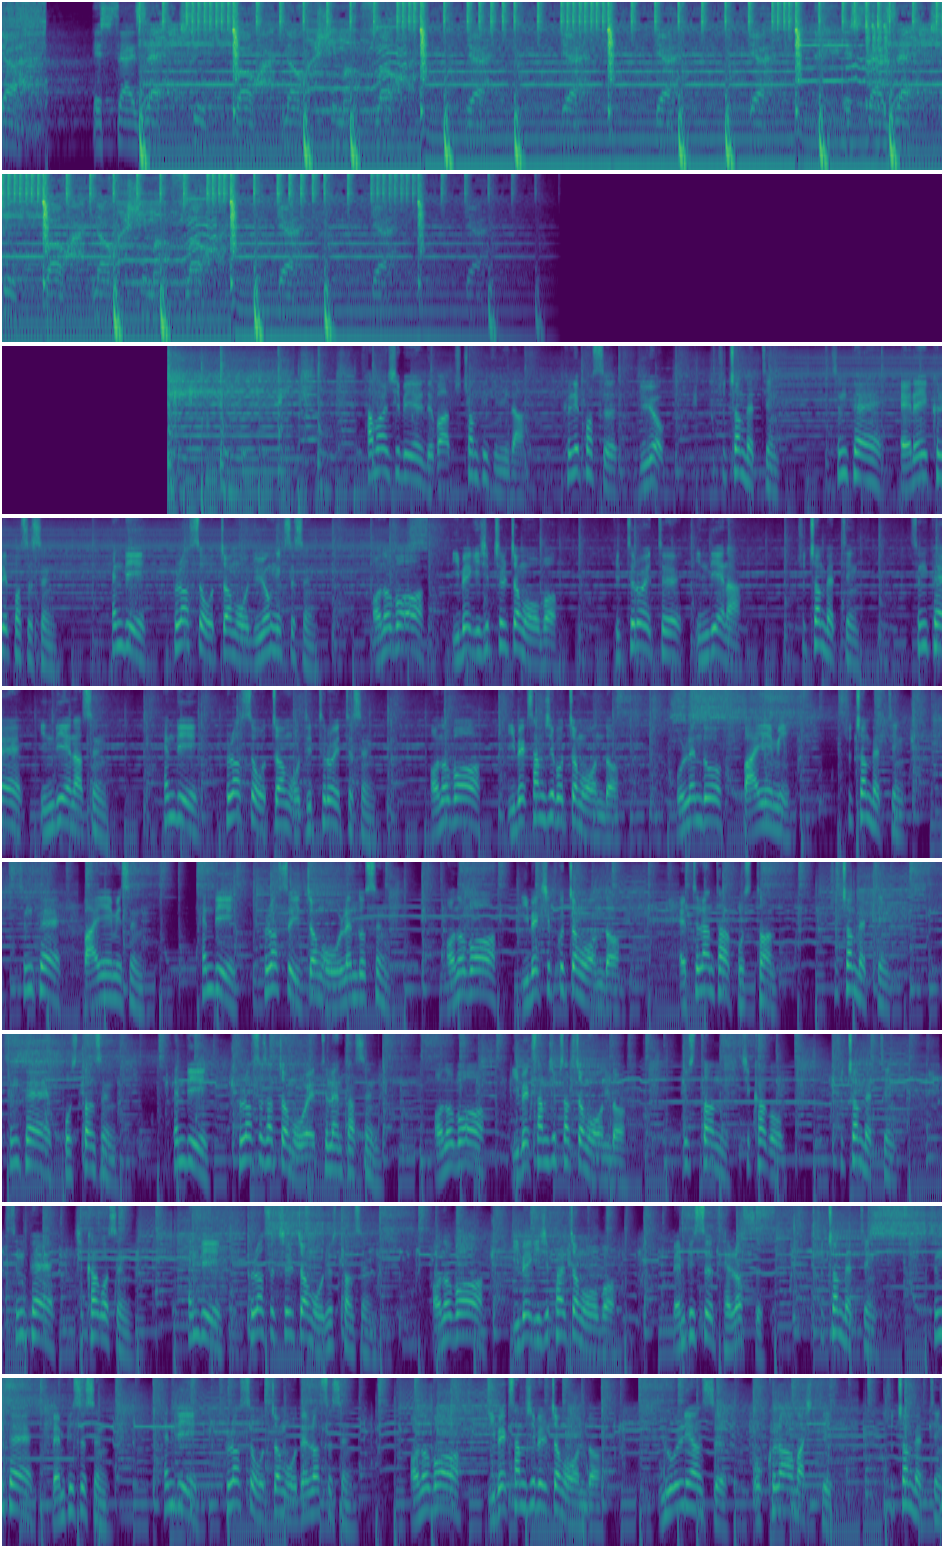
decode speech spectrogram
Yeah, it's that Zach Super. No, she my flow. Yeah, yeah, yeah, yeah. It's that Zach Super. No, she my flow. Yeah, yeah, yeah. 3월 12일 느바 추천픽입니다. 클리퍼스 뉴욕 추천 배팅 승패 LA 클리퍼스 승 핸디 플러스 5.5 뉴욕 닉스 승. 언오버 227.5 오버. 디트로이트 인디애나. 추천 배팅. 승패 인디애나 승. 핸디 플러스 5.5 디트로이트 승. 언오버 235.5 언더. 올랜도 마이애미. 추천 배팅. 승패 마이애미 승. 핸디 플러스 2.5 올랜도 승. 언오버 219.5 언더. 애틀란타 보스턴. 추천 배팅. 승패 보스턴 승 핸디 플러스 4.5 애틀랜타 승. 언오버 234.5 언더. 휴스턴 시카고. 추천 배팅. 승패 시카고 승. 핸디 플러스 7.5 휴스턴 승. 언오버 228.5 오버. 멤피스 댈러스. 추천 배팅. 승패 멤피스 승. 핸디 플러스 5.5 댈러스 승. 언오버 231.5 언더. 뉴올리언스 오클라호마 시티. 추천 배팅.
